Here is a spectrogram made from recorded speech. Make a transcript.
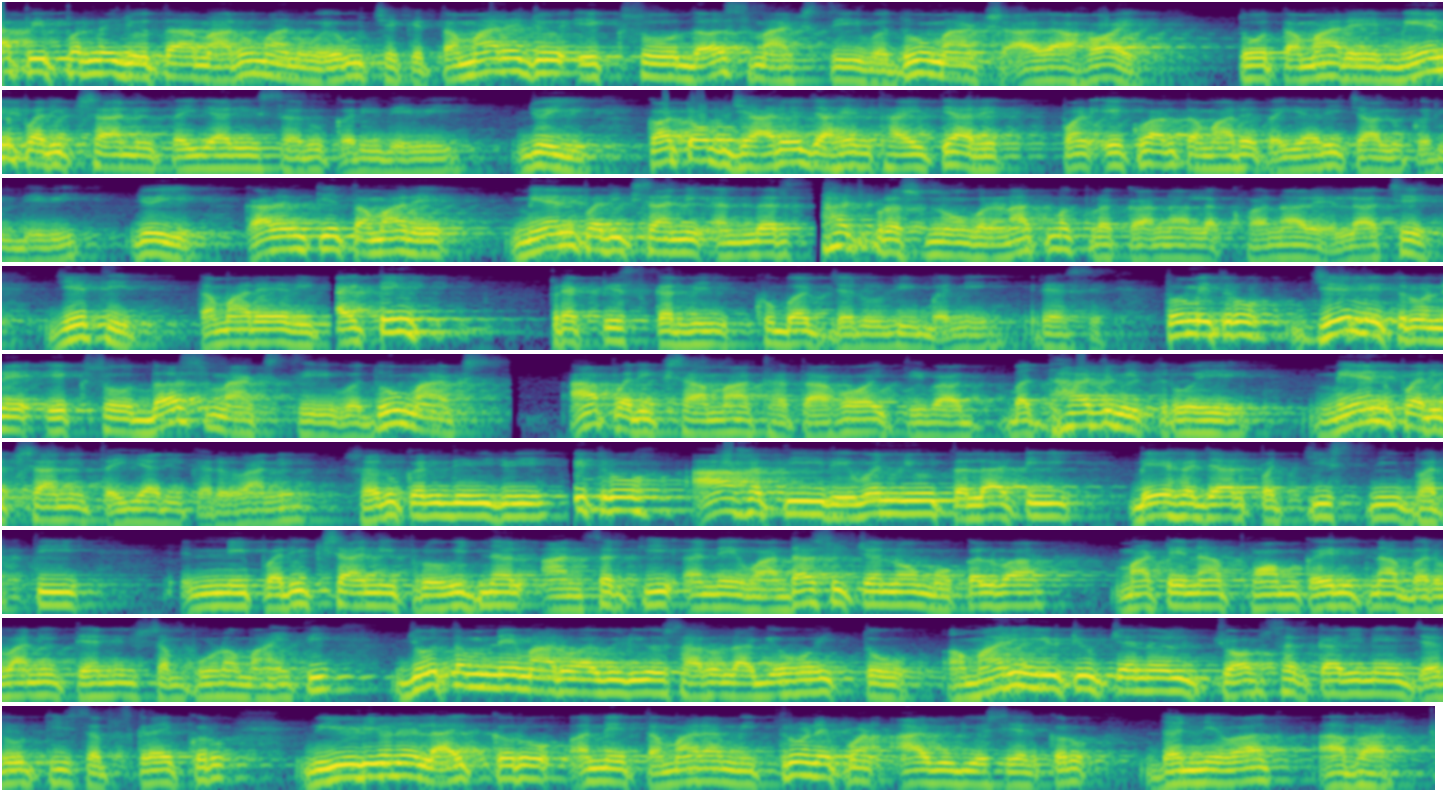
આ પેપરને જોતાં મારું માનવું એવું છે કે તમારે જો એકસો દસ માર્ક્સથી વધુ માર્ક્સ આવ્યા હોય, તો તમારે મેન પરીક્ષાની તૈયારી શરૂ કરી દેવી જોઈએ. કટ ઓફ જ્યારે જાહેર થાય ત્યારે પણ એકવાર તમારે તૈયારી ચાલુ કરી દેવી જોઈએ. કારણ કે તમારે મેન પરીક્ષાની અંદર સહજ પ્રશ્નો વર્ણાત્મક પ્રકારના લખવાના રહેલા છે, જેથી તમારે રાઇટિંગ પ્રેક્ટિસ કરવી ખૂબ જ જરૂરી બની રહેશે. તો મિત્રો, જે મિત્રોને એકસો દસ માર્ક્સથી વધુ માર્ક્સ આ પરીક્ષામાં થતા હોય, તેવા બધા જ મિત્રોએ મેન પરીક્ષાની તૈયારી કરવાની શરૂ કરી દેવી જોઈએ. મિત્રો, આ હતી રેવન્યુ તલાટી બે હજાર પચીસની ભરતીની પરીક્ષાની પ્રોવિઝનલ આન્સર કી અને વાંધા સૂચનો મોકલવા માટેના ફોર્મ કઈ રીતના ભરવાની તેની સંપૂર્ણ માહિતી. જો તમને મારો આ વીડિયો સારો લાગ્યો હોય તો અમારી યુટ્યુબ ચેનલ જોબ સરકારીને જરૂરથી સબસ્ક્રાઈબ કરો. વિડીયોને લાઇક કરો અને તમારા મિત્રોને પણ આ વીડિયો શેર કરો. ધન્યવાદ. આભાર.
